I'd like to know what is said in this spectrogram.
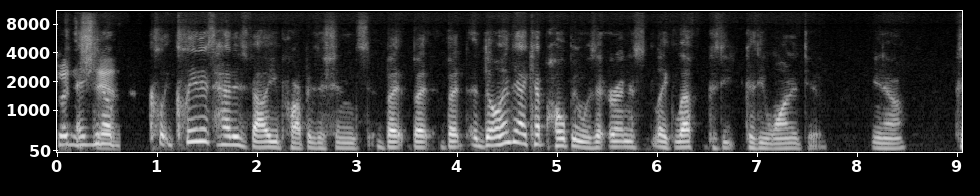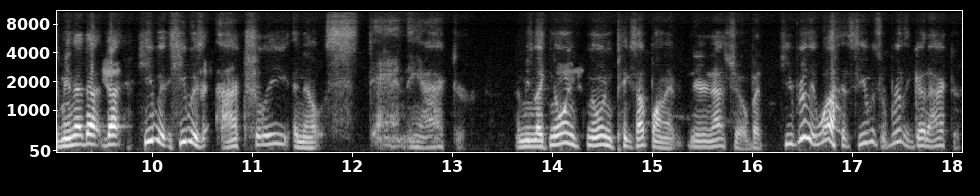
Couldn't And, you know, stand. Cletus had his value propositions, but but but the only thing I kept hoping was that Ernest like left because he because he wanted to, you know. 'Cause, I mean that that that he was he was actually an outstanding actor. I mean, like no one no one picks up on it during that show, but he really was. He was a really good actor.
